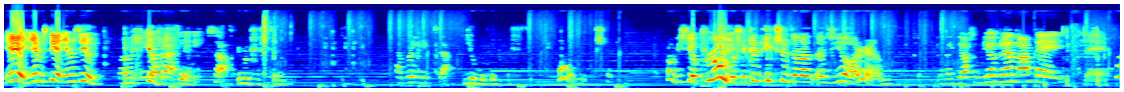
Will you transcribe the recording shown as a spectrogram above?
Yay, ge mig sten, ge mig sten! Vad vill du göra? En yxa. Ja men för fan. Här får du en yxa. Ja men för fan. Ja, vi ska göra pro jag kan yxa utan att ens göra den. Det var jag som gjorde den åt dig. Nej. Jag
